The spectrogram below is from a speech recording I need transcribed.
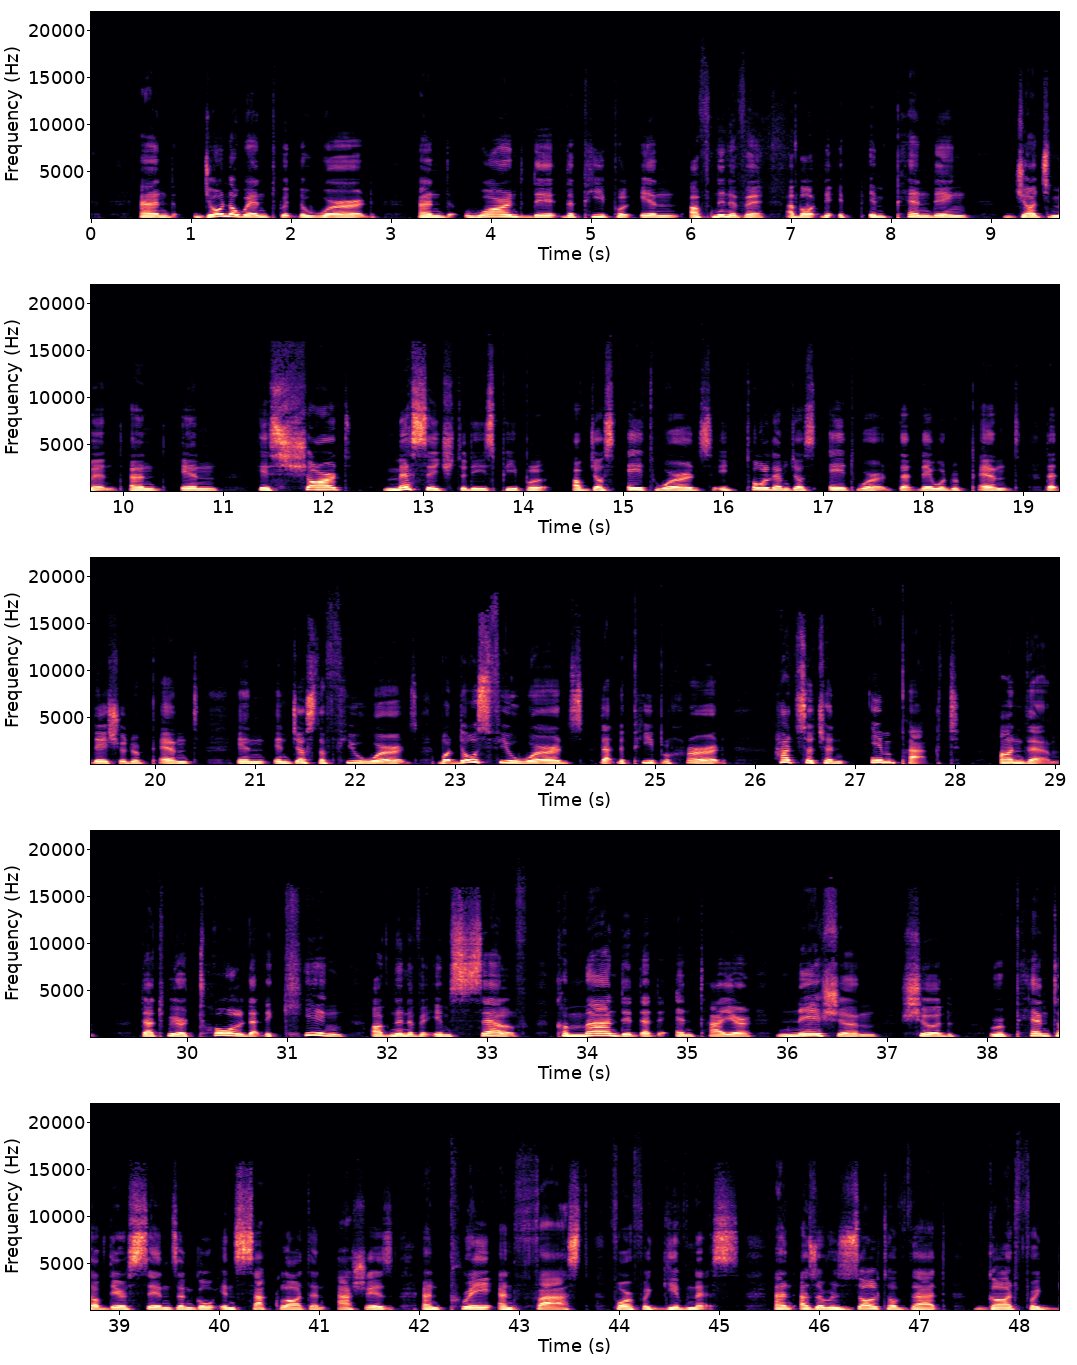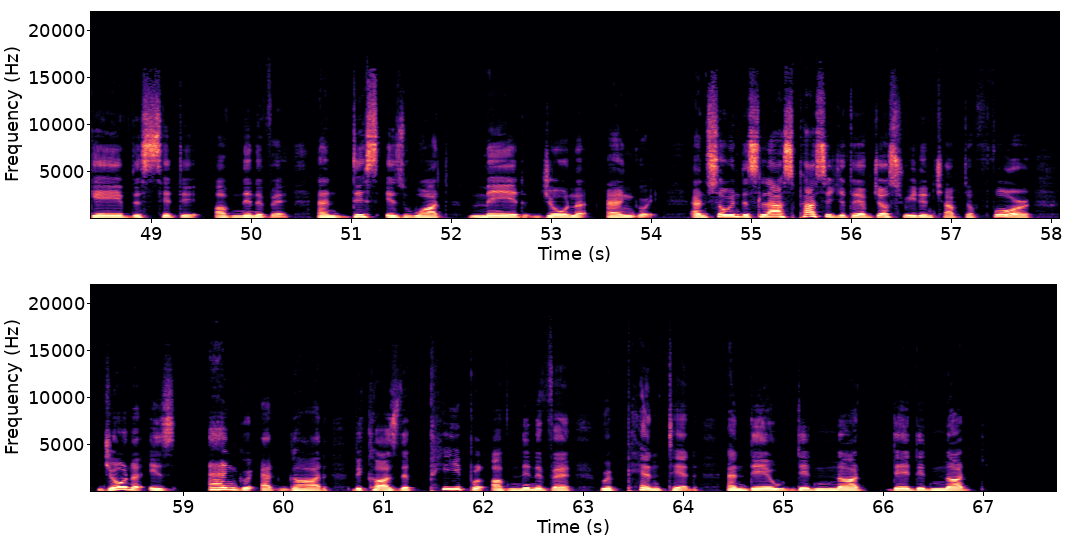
And Jonah went with the word and warned the, the people in of Nineveh about the impending judgment. And in his short message to these people of just eight words. He told them just eight words that they would repent, that they should repent in, in just a few words. But those few words that the people heard had such an impact on them that we are told that the king of Nineveh himself commanded that the entire nation should repent of their sins and go in sackcloth and ashes and pray and fast for forgiveness. And as a result of that, God forgave the city of Nineveh. And this is what made Jonah angry. And so in this last passage that I have just read in chapter 4, Jonah is angry at God because the people of Nineveh repented and they did not they did not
